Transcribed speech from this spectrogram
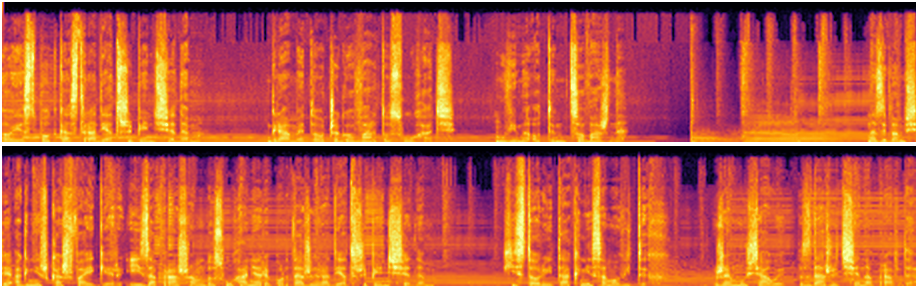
To jest podcast Radia 357. Gramy to, czego warto słuchać. Mówimy o tym, co ważne. Nazywam się Agnieszka Szwajgier i zapraszam do słuchania reportaży Radia 357. Historii tak niesamowitych, że musiały zdarzyć się naprawdę.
